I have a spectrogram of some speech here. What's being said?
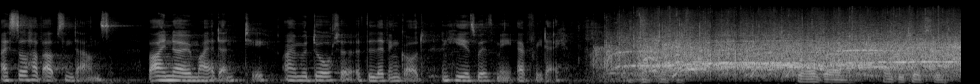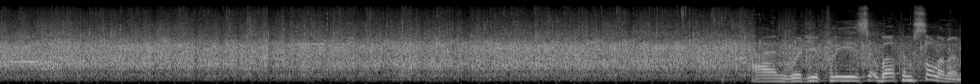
I still have ups and downs, but I know my identity. I am a daughter of the living God, and He is with me every day. Well done. Thank you, Jocelyn. And would you please welcome Solomon?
